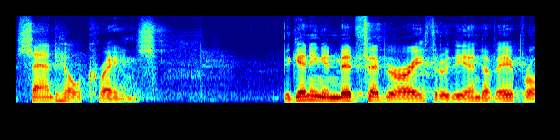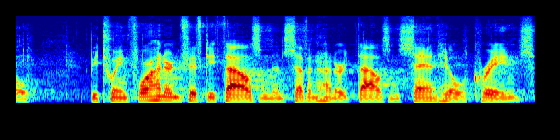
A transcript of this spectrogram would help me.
sandhill cranes. Beginning in mid February through the end of April, between 450,000 and 700,000 sandhill cranes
